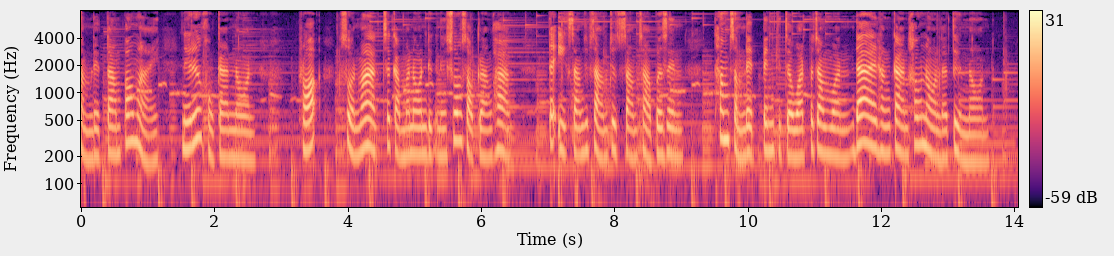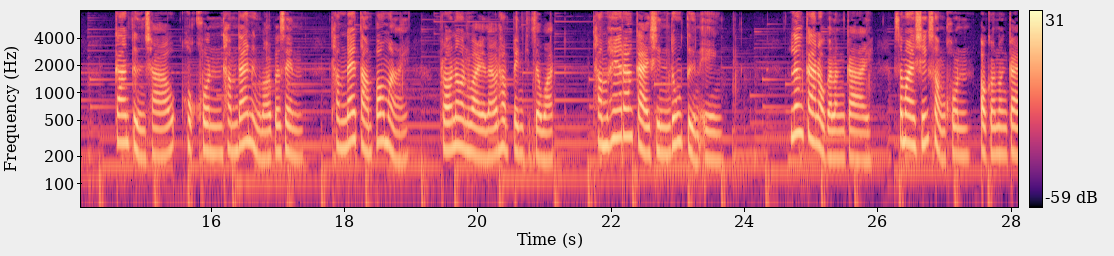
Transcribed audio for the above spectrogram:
สำเร็จตามเป้าหมายในเรื่องของการนอน เพราะส่วนมากจะกลับมานอนดึกในช่วงสอบกลางภาค แต่อีก 33.33%ทำสำเร็จเป็นกิจวัตรประจำวันได้ทั้งการเข้านอนและตื่นนอน การตื่นเช้า 6 คนทำได้ 100%ทำได้ตามเป้าหมาย เพราะนอนไวแล้วทำเป็นกิจวัตรทำให้ร่างกายชินดุ้งตื่นเอง เรื่องการออกกำลังกาย สมาชิก2คนออกกำลังกาย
